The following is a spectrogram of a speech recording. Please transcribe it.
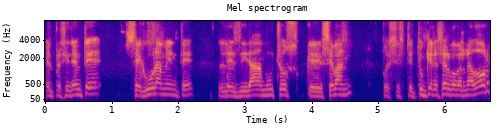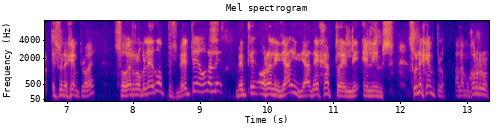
el presidente seguramente les dirá a muchos que se van, pues este, tú quieres ser gobernador, es un ejemplo, ¿eh? Soy Robledo, pues vete, órale, vete, órale ya y ya deja el, el IMSS. Es un ejemplo. A lo mejor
